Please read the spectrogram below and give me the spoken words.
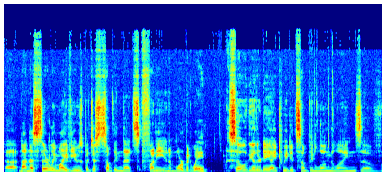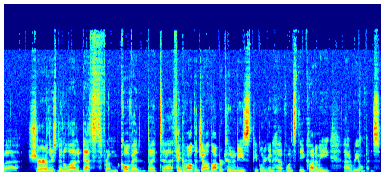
Uh, not necessarily my views, but just something that's funny in a morbid way. So the other day I tweeted something along the lines of uh, Sure, there's been a lot of deaths from COVID, but uh, think of all the job opportunities people are going to have once the economy uh, reopens.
